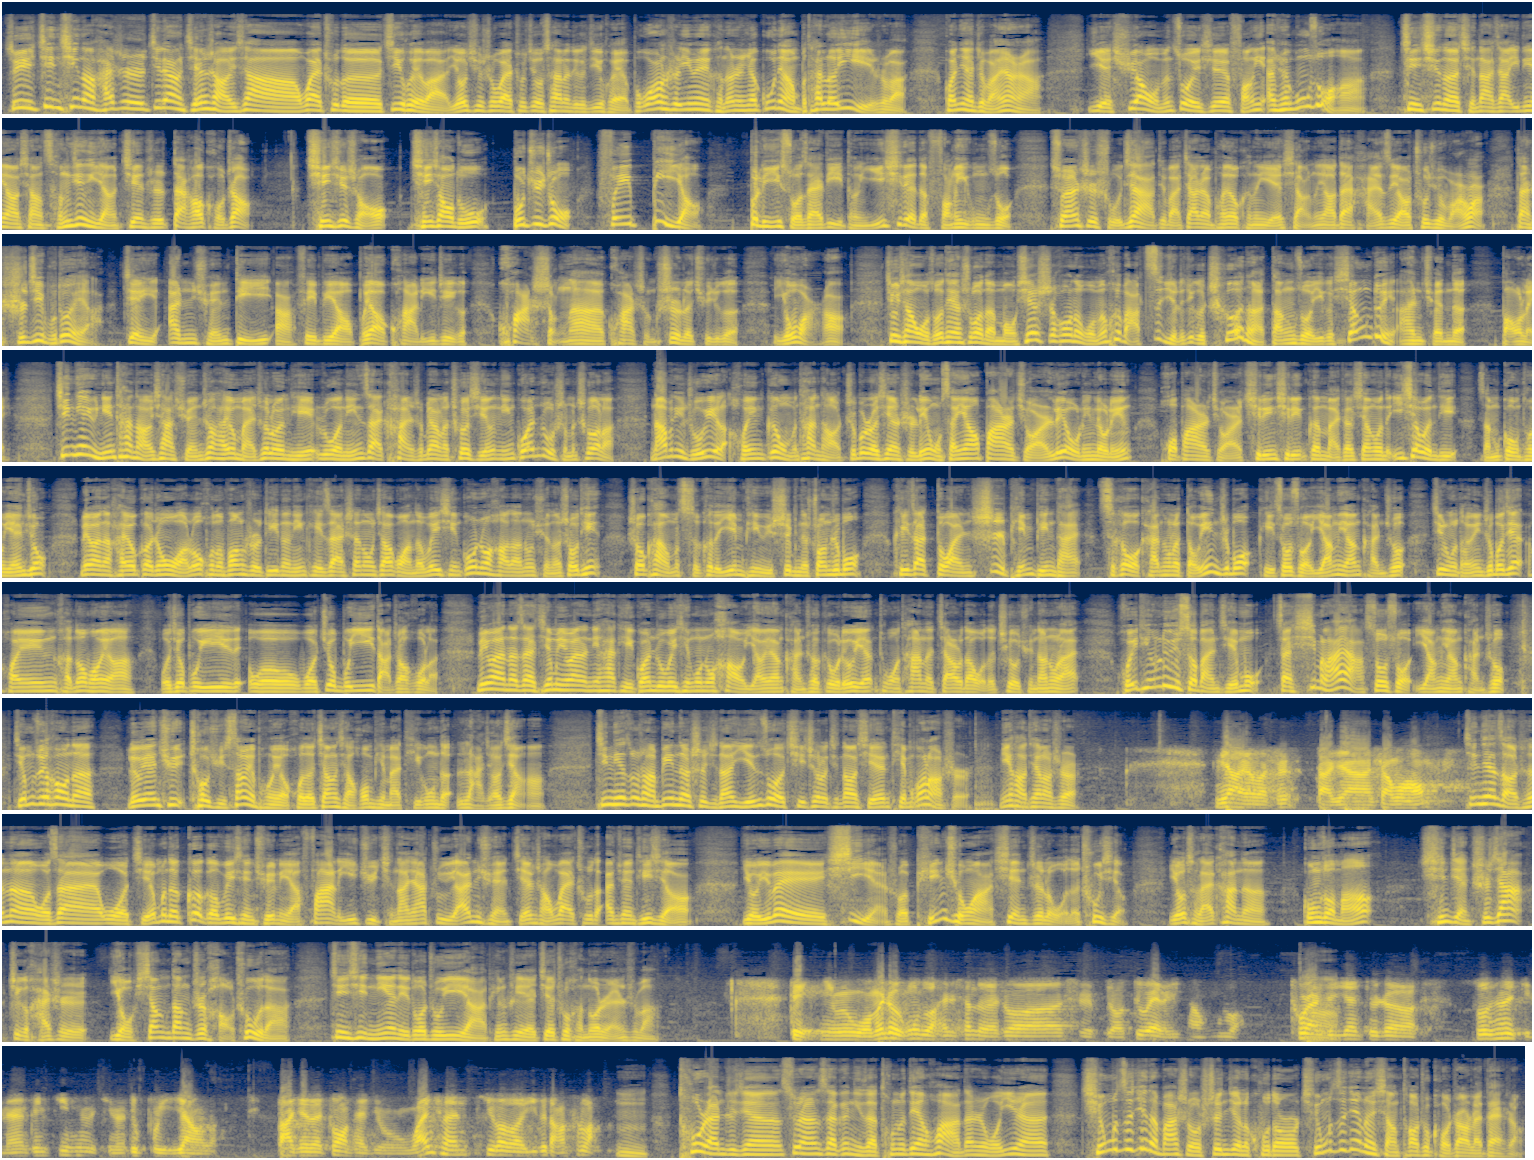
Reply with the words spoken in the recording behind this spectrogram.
所以近期呢，还是尽量减少一下外出的机会吧，尤其是外出就餐的这个机会。不光是因为可能人家姑娘不太乐意，是吧？关键这玩意儿啊，也需要我们做一些防疫安全工作啊。近期呢，请大家一定要像曾经一样，坚持戴好口罩、勤洗手、勤消毒、不聚众、非必要。不离所在地等一系列的防疫工作，虽然是暑假，对吧？家长朋友可能也想着要带孩子要出去玩玩，但时机不对啊。建议安全第一啊，非必要不要跨离这个跨省啊、跨省市的去这个游玩啊。就像我昨天说的，某些时候呢，我们会把自己的这个车呢当做一个相对安全的堡垒。今天与您探讨一下选车还有买车的问题。如果您在看什么样的车型，您关注什么车了，拿不定主意了，欢迎跟我们探讨。直播热线是零五三幺八二九二六零六零或八二九二七零七零，跟买车相关的一切问题，咱们共同研究。另外呢，还有各种网络互动方式。第一呢，您可以在山东交广的微信公众号当中选择收听、收看我们此刻的音频与视频的双直播，可以在短视频平平台。此刻我开通了抖音直播，可以搜索“杨洋侃车”进入抖音直播间，欢迎很多朋友啊！我就不一我我就不一一打招呼了。另外呢，在节目以外呢，您还可以关注微信公众号“杨洋侃车”，给我留言，通过它呢加入到我的车友群当中来，回听绿色版节目。在喜马拉雅搜索“杨洋侃车”。节目最后呢，留言区抽取三位朋友获得江小红品牌提供的辣椒酱啊！今天坐上宾的是济南银座汽车的田道贤、田木光老师，你好，田老师。你好，杨老师，大家上午好。今天早晨呢，我在我节目的各个微信群里啊发了一句，请大家注意安全，减少外出的安全提醒。有一位戏言说，贫穷啊限制了我的出行。由此来看呢，工作忙，勤俭持家，这个还是有相当之好处的。近期你也得多注意啊，平时也接触很多人是吧？对，因为我们这个工作还是相对来说是比较对外的一项工作。突然之间觉着昨天的济南跟今天的济南就不一样了。大家的状态就完全提高到一个档次了。嗯，突然之间，虽然在跟你在通着电话，但是我依然情不自禁的把手伸进了裤兜，情不自禁的想掏出口罩来戴上。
